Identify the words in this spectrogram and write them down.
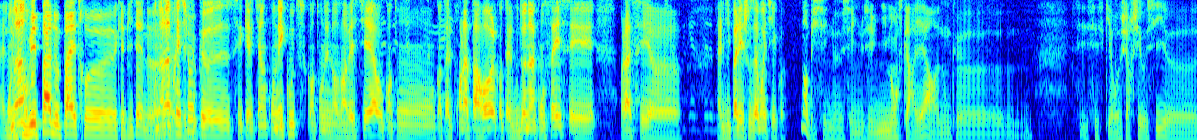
elle ne pouvait pas ne pas être euh, capitaine. On a euh, l'impression que c'est quelqu'un qu'on écoute quand on est dans un vestiaire ou quand, on, quand elle prend la parole, quand elle vous donne un conseil. C'est voilà, c'est elle dit pas les choses à moitié, quoi. Non, puis c'est une, une, une, immense carrière, donc euh, c'est ce qui est recherché aussi, euh,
